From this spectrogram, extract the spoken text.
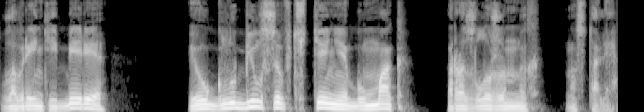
Лаврентий Берия, и углубился в чтение бумаг, разложенных на столе.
